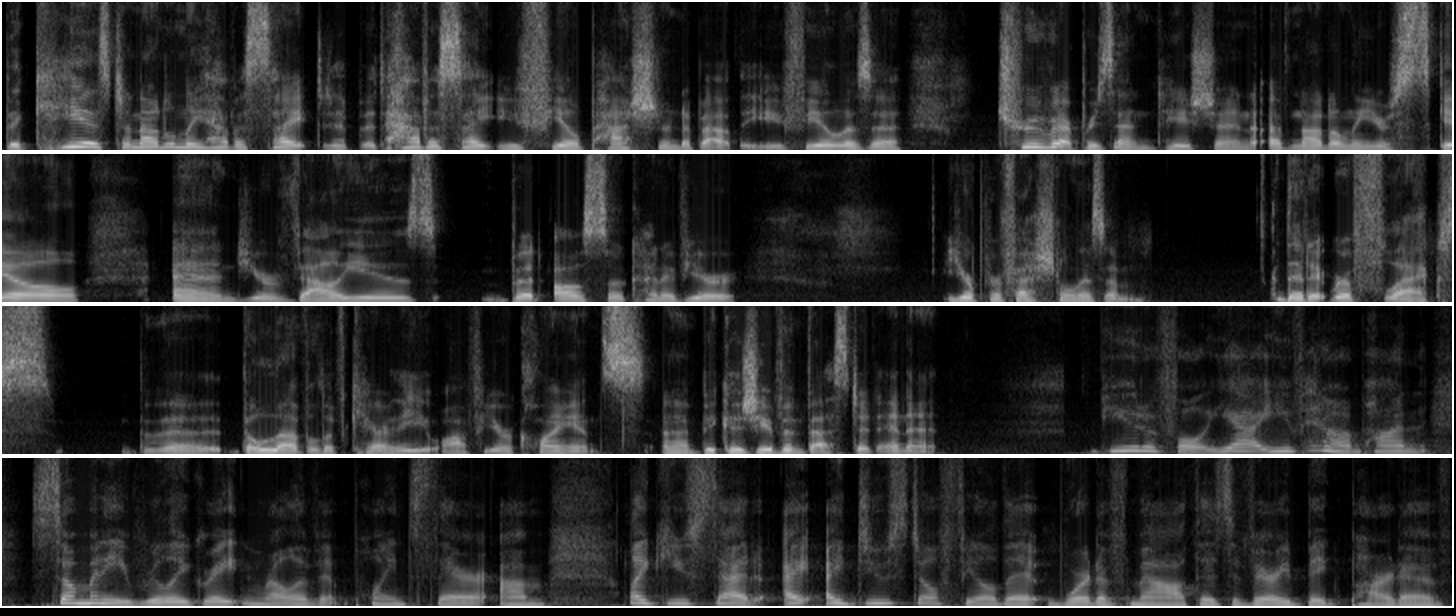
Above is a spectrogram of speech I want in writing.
the key is to not only have a site but have a site you feel passionate about that you feel is a true representation of not only your skill and your values but also kind of your your professionalism that it reflects the the level of care that you offer your clients uh, because you've invested in it Beautiful. Yeah, you've hit upon so many really great and relevant points there. Um, like you said, I, I do still feel that word of mouth is a very big part of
